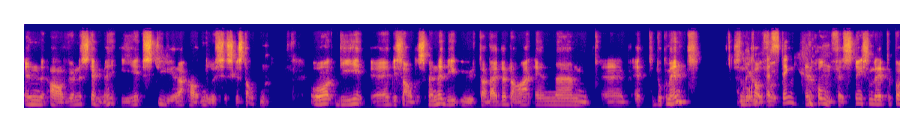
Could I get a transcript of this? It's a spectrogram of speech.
en avgjørende stemme i styret av den russiske staten. Og de, eh, disse adelsmennene de utarbeider da en, et dokument Som en håndfesting? en håndfesting, som det heter på,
